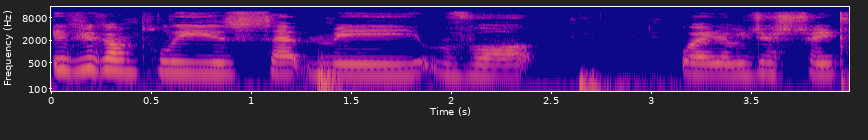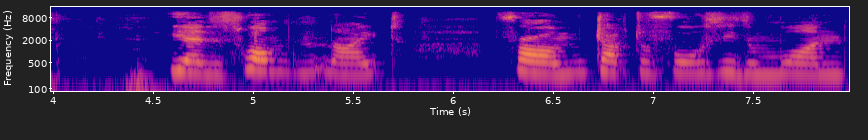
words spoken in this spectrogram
if you can please set me the, wait let me just change yeah, the Swamp Knight from Chapter 4, Season 1.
